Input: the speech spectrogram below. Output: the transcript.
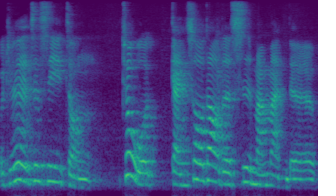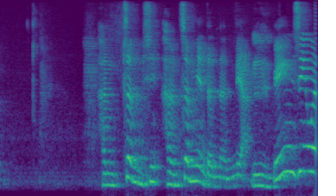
我觉得这是一种，就我感受到的是满满的很正性、很正面的能量。嗯，原因是因为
